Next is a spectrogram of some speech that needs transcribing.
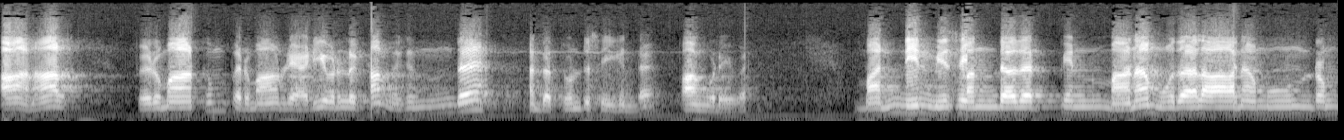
ஆனால் பெருமானுக்கும் பெருமானுடைய அடியவர்களுக்கும் மிகுந்த அந்த தொண்டு செய்கின்ற பாங்குடையவர். மண்ணின் மிசை வந்ததற்பின் மன முதலான மூன்றும்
